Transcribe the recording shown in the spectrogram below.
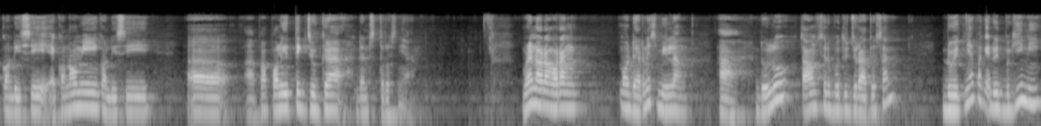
kondisi ekonomi kondisi uh, apa politik juga dan seterusnya Kemudian orang-orang modernis bilang, ah dulu tahun 1700-an duitnya pakai duit begini,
